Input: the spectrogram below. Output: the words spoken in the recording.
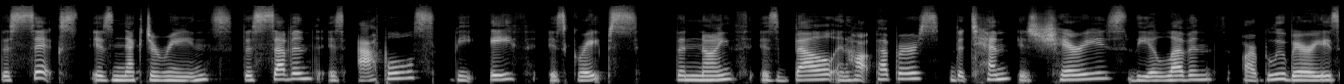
The sixth is nectarines. The seventh is apples. The eighth is grapes. The ninth is bell and hot peppers. The tenth is cherries. The eleventh are blueberries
